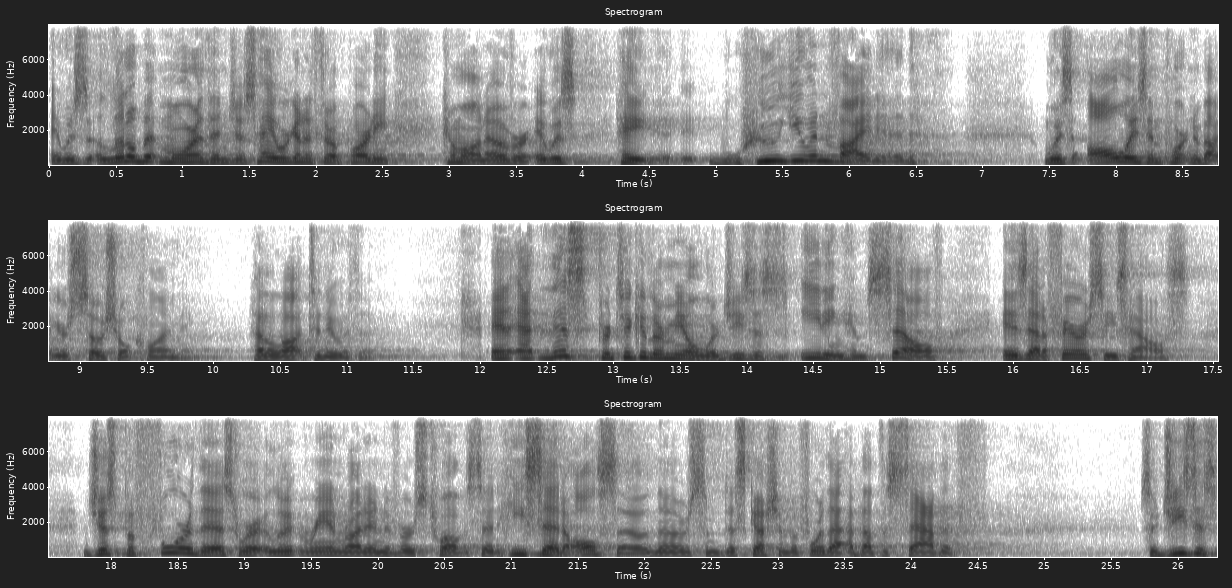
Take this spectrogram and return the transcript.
It was a little bit more than just, hey, we're going to throw a party, come on over. It was, hey, who you invited was always important about your social climbing, had a lot to do with it. And at this particular meal where Jesus is eating himself is at a Pharisee's house. Just before this, where it ran right into verse 12, it said, He said also, there was some discussion before that about the Sabbath. So, Jesus,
